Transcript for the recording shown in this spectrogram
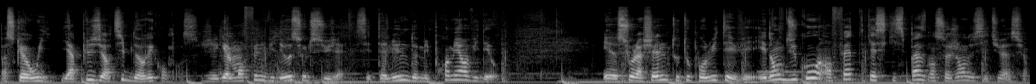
Parce que oui, il y a plusieurs types de récompenses. J'ai également fait une vidéo sur le sujet. C'était l'une de mes premières vidéos. Et euh, sur la chaîne Toutou pour lui TV. Et donc du coup, en fait, qu'est-ce qui se passe dans ce genre de situation?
